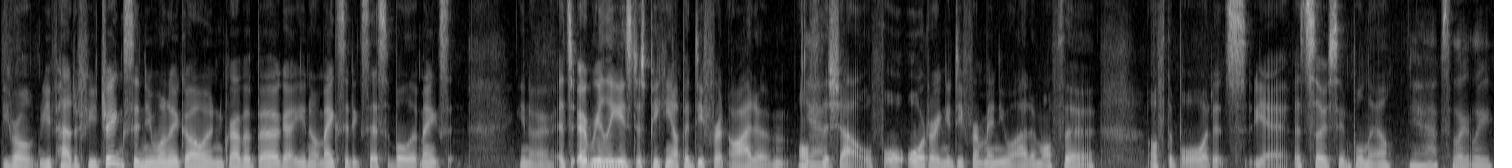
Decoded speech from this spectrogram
you're all, you've had a few drinks and you want to go and grab a burger you know it makes it accessible it makes it you know it's it really Mm. is just picking up a different item off Yeah. the shelf or ordering a different menu item off the off the board it's yeah it's so simple now Yeah, absolutely.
